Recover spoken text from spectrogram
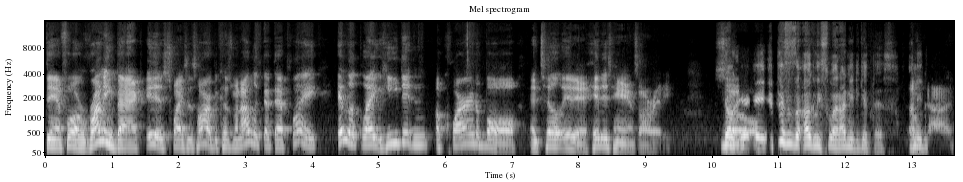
then for a running back, it is twice as hard. Because when I looked at that play, it looked like he didn't acquire the ball until it had hit his hands already. So, Yo, if this is an ugly sweater, I need to get this. I oh need God.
